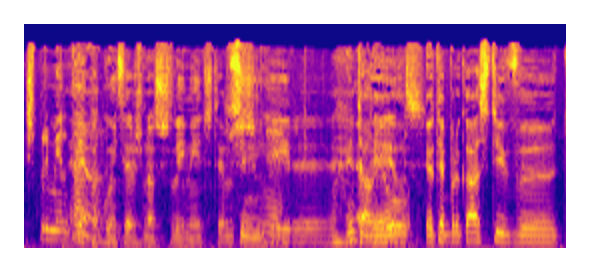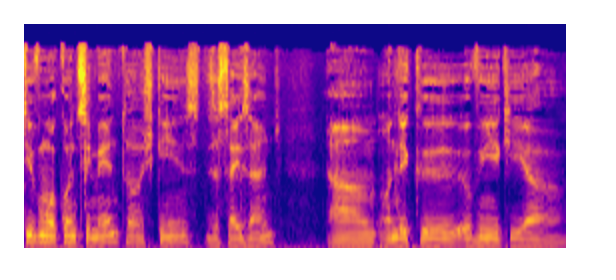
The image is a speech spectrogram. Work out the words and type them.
experimentar. É. Para conhecer os nossos limites temos Sim. que ir eh, Então, até eu, eles. eu até por acaso tive, tive um acontecimento aos 15, 16 anos, um, onde é que eu vim aqui ao,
